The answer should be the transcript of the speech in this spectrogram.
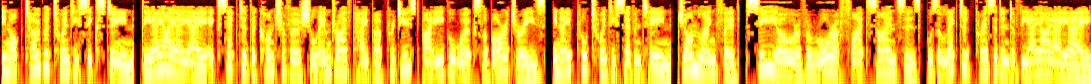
In October 2016, the AIAA accepted the controversial EMDrive paper produced by EagleWorks Laboratories. In April 2017, John Langford, CEO of Aurora Flight Sciences, was elected president of the AIAA.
